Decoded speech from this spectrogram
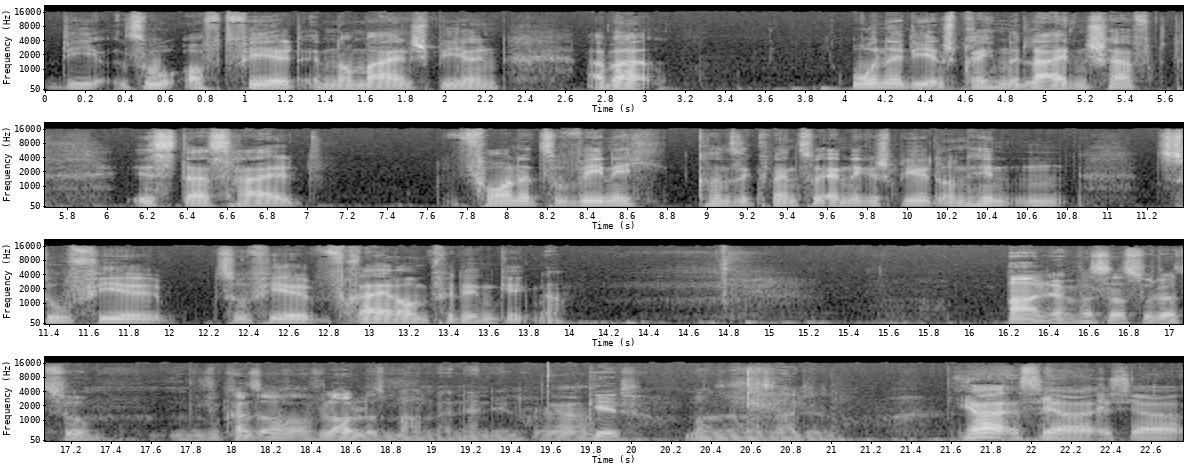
die so oft fehlt in normalen Spielen, aber ohne die entsprechende Leidenschaft ist das halt vorne zu wenig konsequent zu Ende gespielt und hinten zu viel, zu viel Freiraum für den Gegner. Arne, was sagst du dazu? Du kannst auch auf lautlos machen, dein Handy. Ne? Ja. Geht, mal so an der Seite. Ja, ist ja, ist ja äh,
